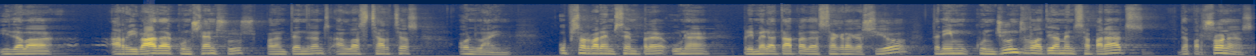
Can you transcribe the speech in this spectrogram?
i de l'arribada a consensos, per entendre'ns, en les xarxes online. Observarem sempre una primera etapa de segregació, tenim conjunts relativament separats de persones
